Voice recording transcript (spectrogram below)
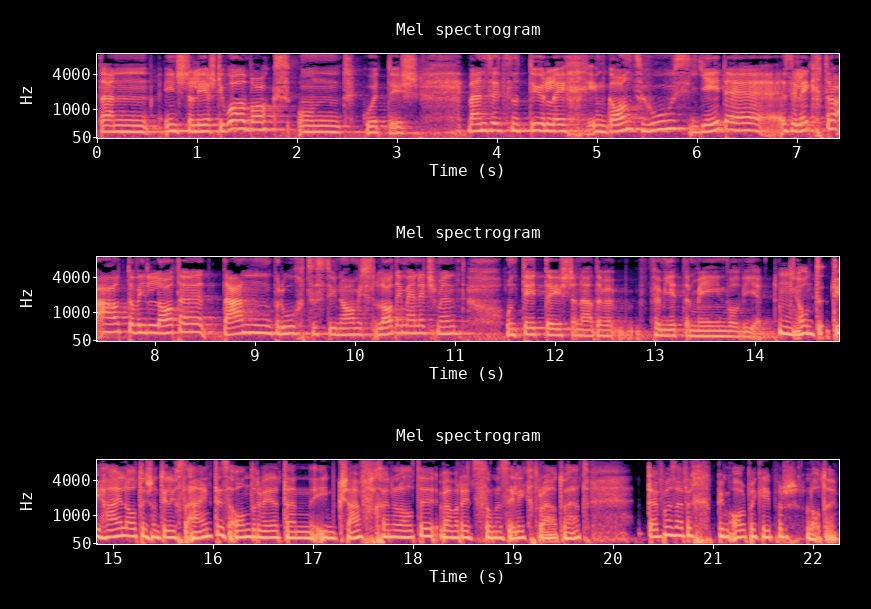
dann installierst du die Wallbox und gut ist. Wenn es jetzt natürlich im ganzen Haus jeder ein Elektroauto will laden, dann braucht es ein dynamisches Lademanagement und dort ist dann auch der Vermieter mehr involviert. Mm, und die Heilade ist natürlich das eine, das andere wäre dann im Geschäft können laden, wenn man jetzt so ein Elektroauto hat. Darf man es einfach beim Arbeitgeber laden?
